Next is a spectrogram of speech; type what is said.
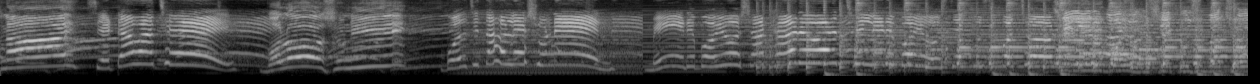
নাই। সেটাও আছে। বলো শুনি। বলছি তাহলে শুনেন মেয়ের বয়স আঠারো আর ছেলের বয়স একুশ বছর। ছেলের বয়স একুশ বছর।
